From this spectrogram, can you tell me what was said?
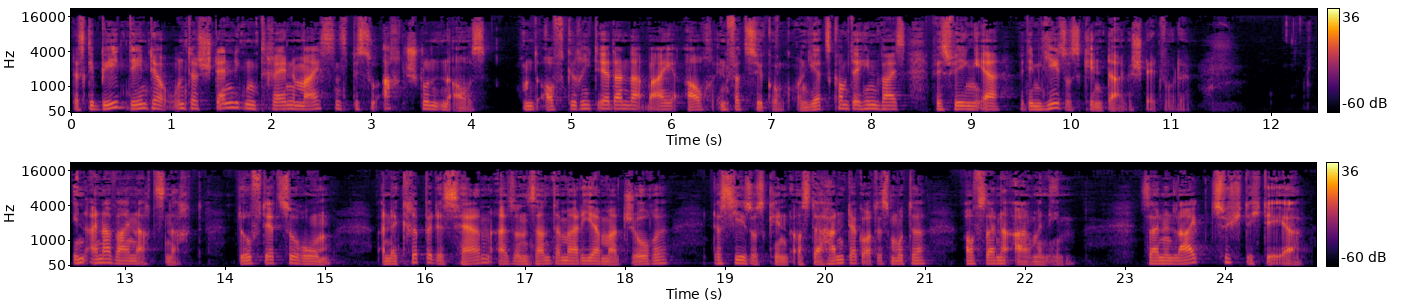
Das Gebet dehnte er unter ständigen Tränen meistens bis zu acht Stunden aus. Und oft geriet er dann dabei auch in Verzückung. Und jetzt kommt der Hinweis, weswegen er mit dem Jesuskind dargestellt wurde. In einer Weihnachtsnacht durfte er zu Rom, an der Krippe des Herrn, also in Santa Maria Maggiore, das Jesuskind aus der Hand der Gottesmutter auf seine Arme nehmen. Seinen Leib züchtigte er,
